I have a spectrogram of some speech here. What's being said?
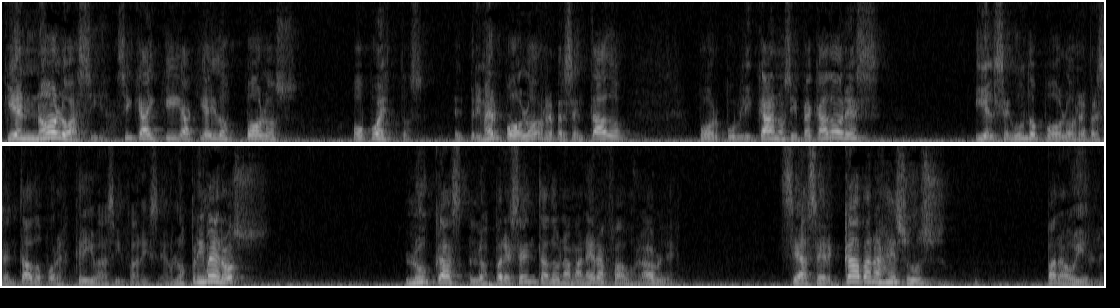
quién no lo hacía. Así que aquí, aquí hay dos polos opuestos. El primer polo, representado por publicanos y pecadores, y el segundo polo representado por escribas y fariseos. Los primeros, Lucas los presenta de una manera favorable. Se acercaban a Jesús para oírle.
